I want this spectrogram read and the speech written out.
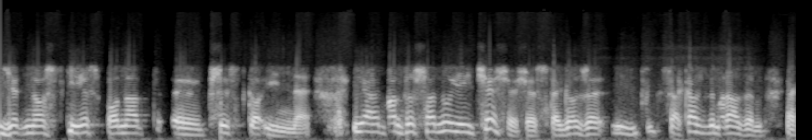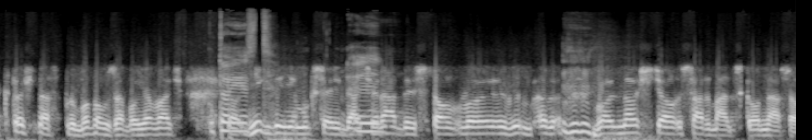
jednostki jest ponad e, wszystko inne. Ja bardzo szanuję i cieszę się z tego, że za każdym razem, jak ktoś nas próbował zawojować, To to, jest- nigdy nie mógł sobie dać y- rady z tą wolnością sarmacką naszą.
